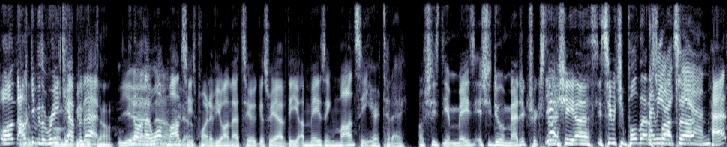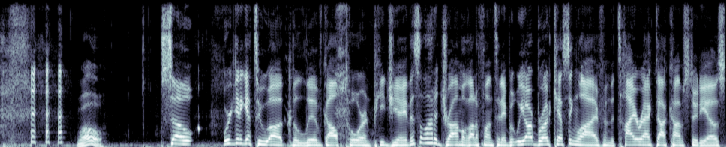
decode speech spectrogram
well, I'll give you the recap maybe of that. don't. you know, and I want no, we Monse's point of view on that too, because we have the amazing Monse here today. oh, she's the amazing. Is she doing magic tricks today? Yeah, she. Uh, you see what she pulled out of I mean, I Spot's uh, can. hat. Whoa. So we're gonna get to uh, the LIV Golf Tour and PGA. There's a lot of drama, a lot of fun today, but we are broadcasting live from the TireRack.com studios.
